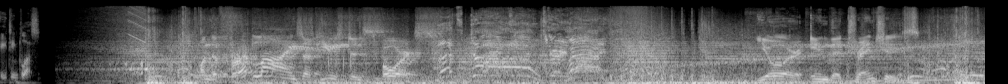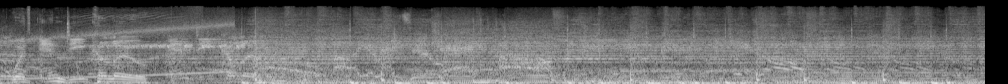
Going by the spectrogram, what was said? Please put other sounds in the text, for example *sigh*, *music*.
18 plus. On the front lines of Houston sports. Let's go! You're in the trenches with ND Kalu. ND Kalu.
